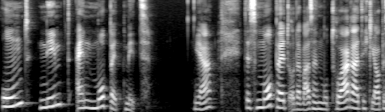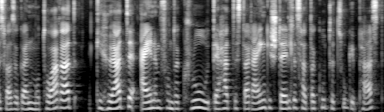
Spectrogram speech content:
und nimmt ein Moped mit. Ja, das Moped oder war es ein Motorrad, ich glaube, es war sogar ein Motorrad, gehörte einem von der Crew. Der hat es da reingestellt, das hat da gut dazu gepasst.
